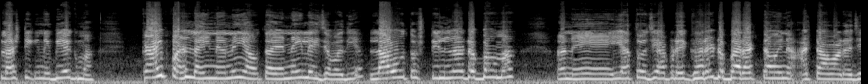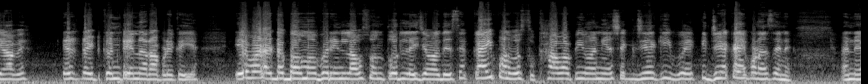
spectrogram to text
પ્લાસ્ટિકની બેગમાં કાંઈ પણ લઈને નહીં આવતા, એ નહીં લઈ જવા દે. લાવો તો સ્ટીલના ડબ્બામાં અને યા તો જે આપણે ઘરે ડબ્બા રાખતા હોય ને આટાવાળા જે આવે એરટાઇટ કન્ટેનર આપણે કહીએ એ વાળા ડબ્બામાં ભરીને લાવશો ને તો જ લઈ જવા દેશે. કાંઈ પણ વસ્તુ ખાવા પીવાની હશે જે કે જે કાંઈ પણ હશે ને અને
